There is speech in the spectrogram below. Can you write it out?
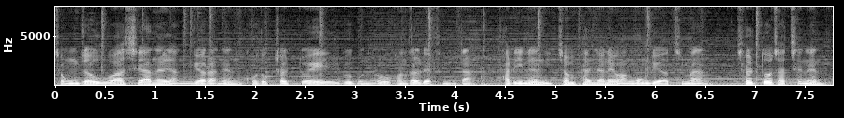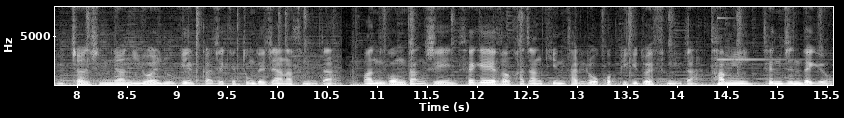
정저우와 시안을 연결하는 고속철도의 일부분으로 건설됐습니다. 다리는 2008년에 완공되었지만 철도 자체는 2010년 2월 6일까지 개통되지 않았습니다. 완공 당시 세계에서 가장 긴 다리로 꼽히기도 했습니다. 3위 텐진대교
